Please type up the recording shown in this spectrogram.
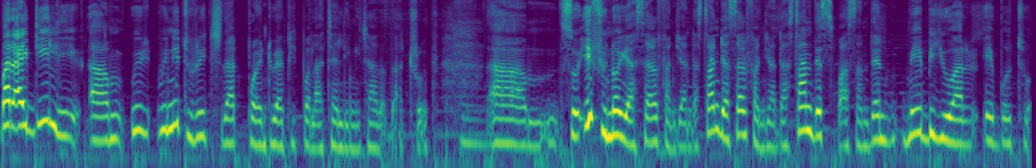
But ideally, um, we, we need to reach that point where people are telling each other the truth. Um, so if you know yourself and you understand yourself and you understand this person, then maybe you are able to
